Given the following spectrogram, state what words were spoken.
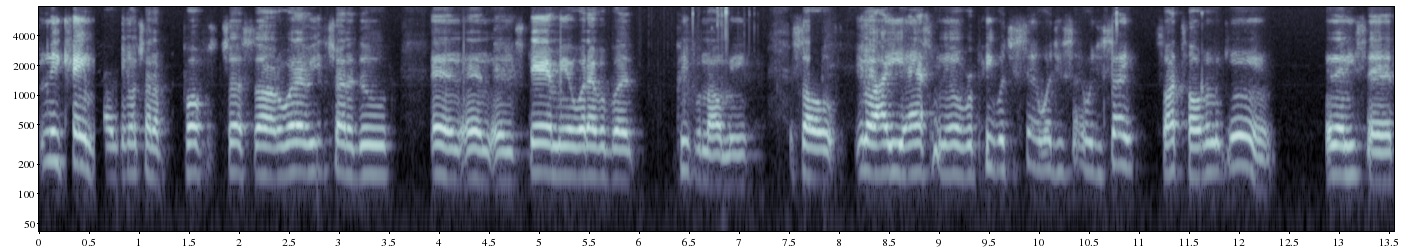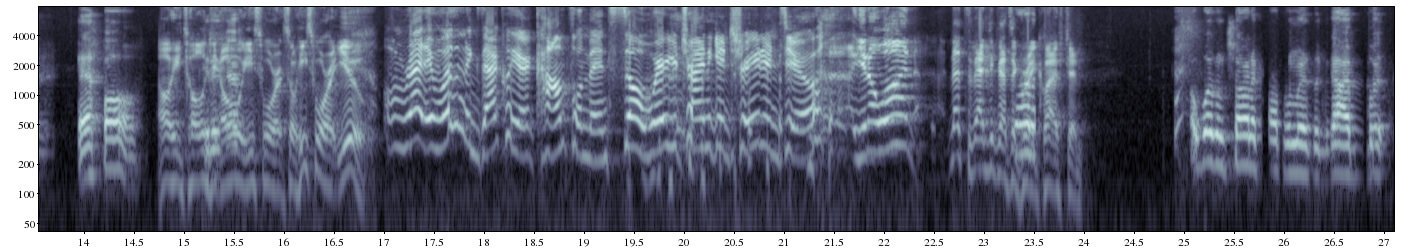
And he came back, you know, trying to puff his chest out or whatever he's trying to do and, and, and scare me or whatever. But people know me. So, you know, he asked me, you know, repeat what you said. What'd you say? What'd you say? So I told him again. And then he said, F off. Oh, he told you. Oh, he swore it. So he swore at you. Rhett, it wasn't exactly a compliment. So, where are you trying to get traded to? You know what? That's I think that's a great question. I wasn't trying to compliment the guy, but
